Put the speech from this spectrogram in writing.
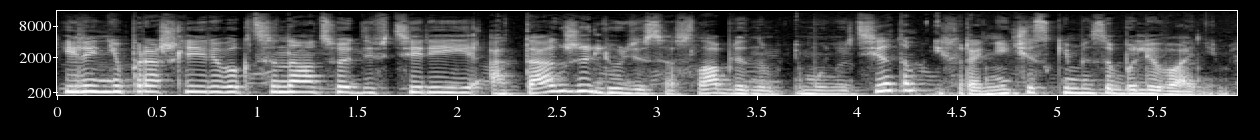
или не прошли ревакцинацию от дифтерии, а также люди с ослабленным иммунитетом и хроническими заболеваниями.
